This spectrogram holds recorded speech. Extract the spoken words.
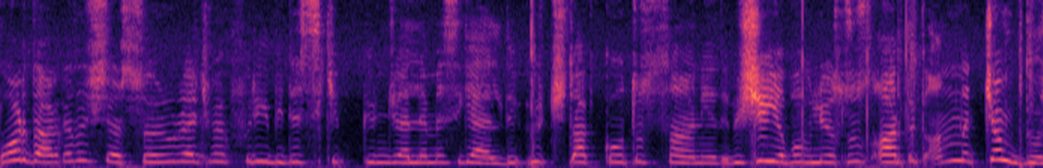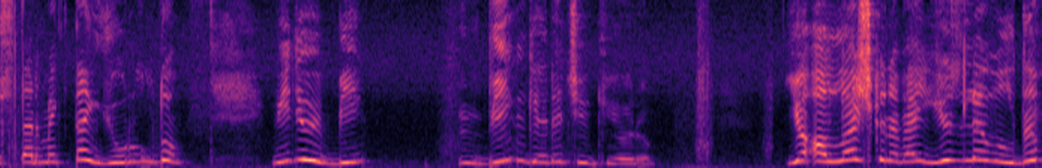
Bu arada arkadaşlar server açmak free bir de skip güncellemesi geldi. 3 dakika 30 saniyede bir şey yapabiliyorsunuz. Artık anlatacağım göstermekten yoruldum. Videoyu bin, bin kere çekiyorum. Ya Allah aşkına ben 100 level'dım.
